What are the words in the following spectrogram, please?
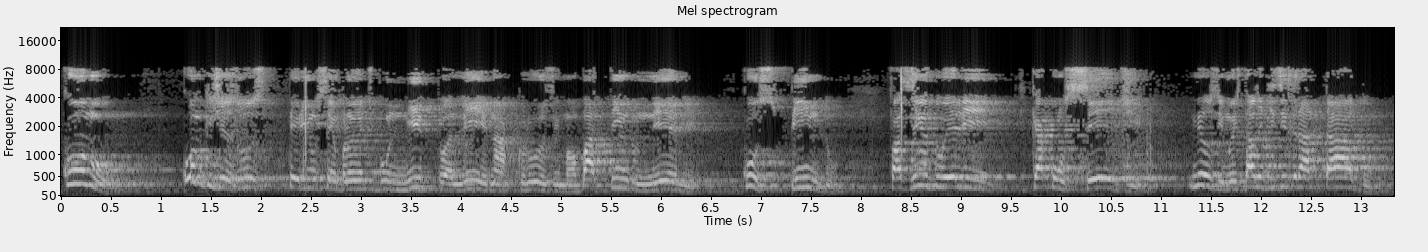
Como? Como que Jesus teria um semblante bonito ali na cruz, irmão, batendo nele, cuspindo, fazendo ele ficar com sede? Meus irmãos, estava desidratado.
